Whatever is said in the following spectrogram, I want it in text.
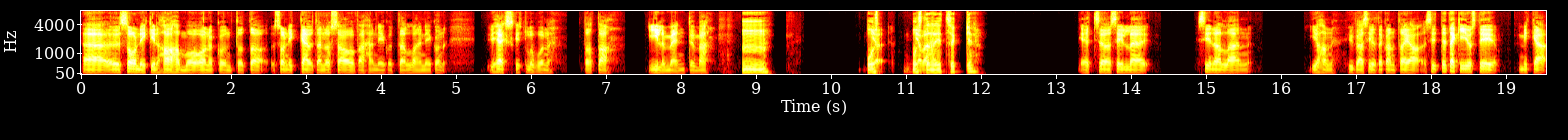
ää, Sonicin hahmo on, kun tota, Sonic käytännössä on vähän niin kuin tällainen niin kuin 90-luvun tota, ilmentymä. Mm. Ja, muistan ja itsekin. Että se on sillä sinällään ihan hyvä siltä kantaa. Ja sitten teki justi, mikä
